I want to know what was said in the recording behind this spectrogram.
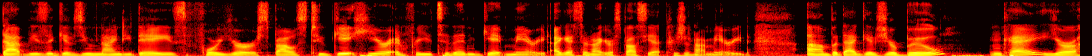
that visa gives you 90 days for your spouse to get here and for you to then get married. I guess they're not your spouse yet because you're not married. Um, but that gives your boo okay your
